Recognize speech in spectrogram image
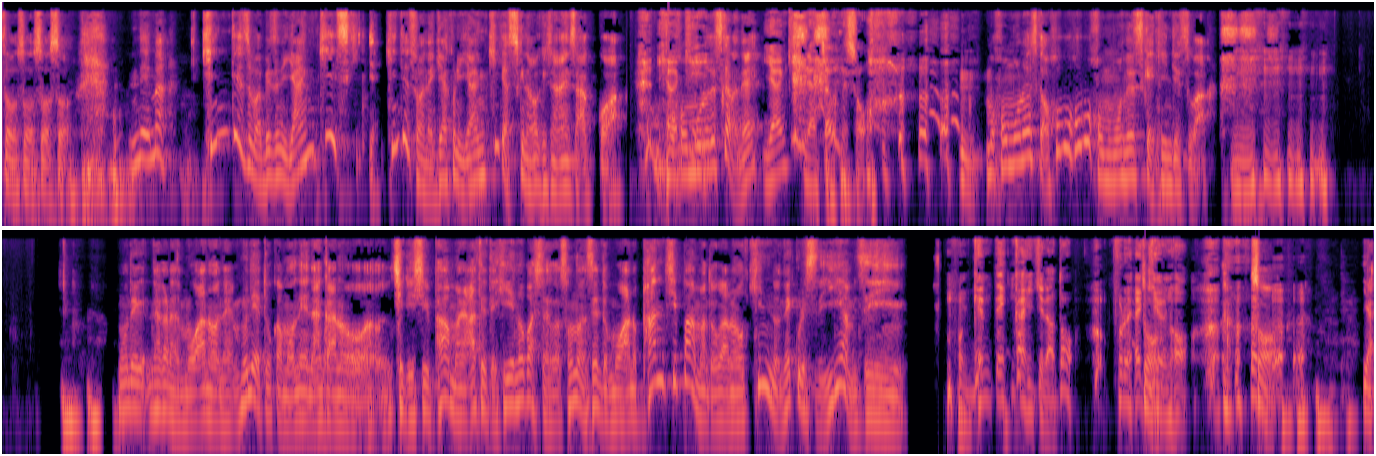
そうそうそうそう。で、まあ、近鉄は別にヤンキー好き、近鉄はね、逆にヤンキーが好きなわけじゃないんですよ、あっこは。本物ですからね。ヤンキーになっちゃうんでしょうん。もう本物ですから、ほぼほぼ本物ですけど、近鉄は。もうで、だからもうあのね、胸とかもね、なんかあの、チリシーパーマに当てて冷え伸ばしたとか、そんなんせんと、もうあの、パンチパーマとかあの、金のネックレスでいいやん、全員。もう原点回帰だと。プロ野球の。そう。いや、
